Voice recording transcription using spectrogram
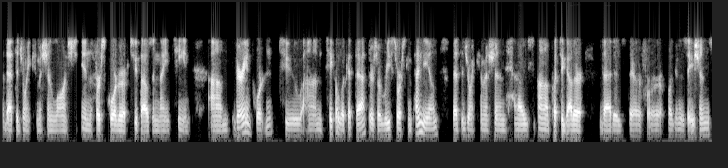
that the Joint Commission launched in the first quarter of 2019. Um, very important to um, take a look at that. There's a resource compendium that the Joint Commission has uh, put together that is there for organizations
